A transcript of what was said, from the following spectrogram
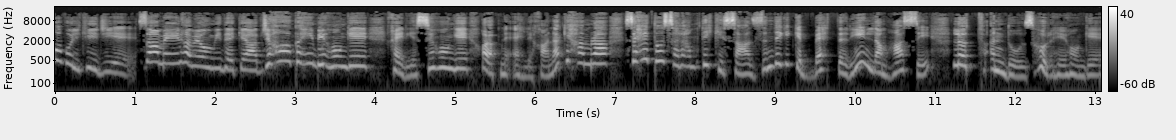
قبول کیجیے سامعین ہمیں امید ہے کہ آپ جہاں کہیں بھی ہوں گے خیریت سے ہوں گے اور اپنے اہل خانہ کے ہمراہ صحت و سلامتی کے ساتھ زندگی کے بہترین لمحات سے لطف اندوز ہو رہے ہوں گے۔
